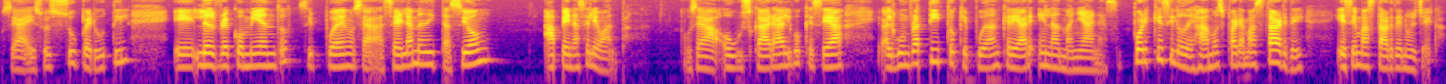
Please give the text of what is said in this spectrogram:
o sea, eso es súper útil. Eh, les recomiendo, si pueden, o sea, hacer la meditación apenas se levantan. O sea, o buscar algo que sea algún ratito que puedan crear en las mañanas, porque si lo dejamos para más tarde, ese más tarde nos llega.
